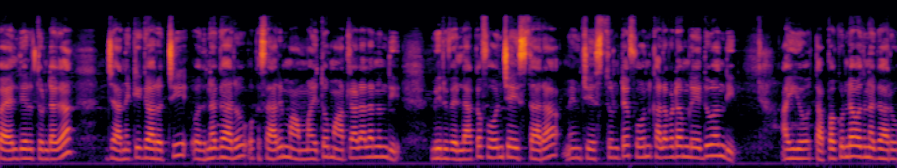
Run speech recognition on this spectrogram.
బయలుదేరుతుండగా జానకి గారు వచ్చి వదిన గారు ఒకసారి మా అమ్మాయితో మాట్లాడాలనుంది. మీరు వెళ్ళాక ఫోన్ చేయిస్తారా? మేము చేస్తుంటే ఫోన్ కలవడం లేదు అంది. అయ్యో తప్పకుండా వదిన గారు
